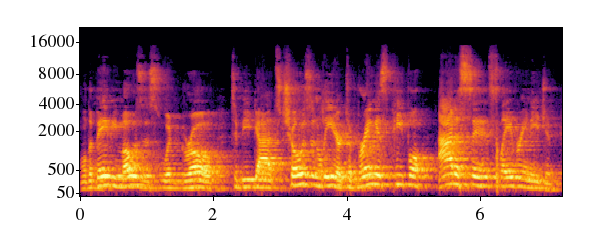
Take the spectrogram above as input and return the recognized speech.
Well, the baby Moses would grow to be God's chosen leader to bring his people out of slavery in Egypt.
